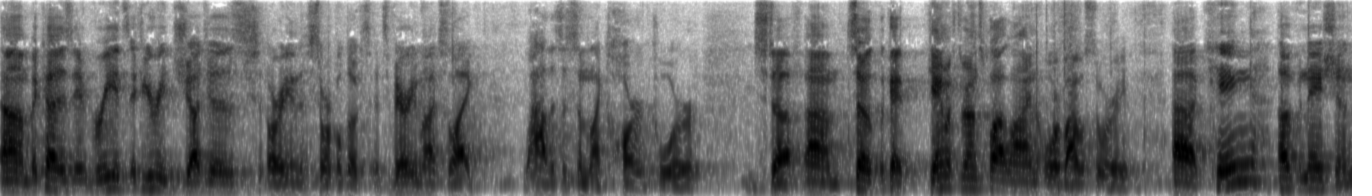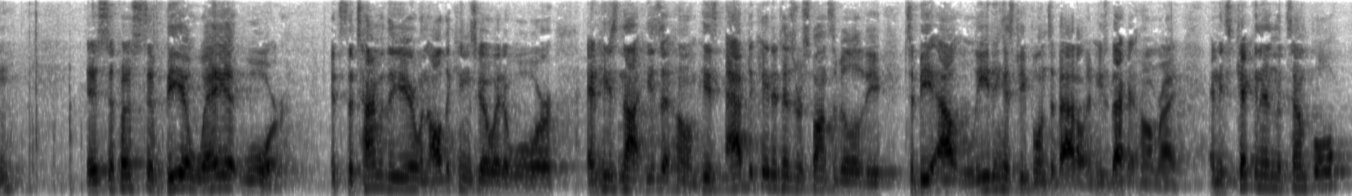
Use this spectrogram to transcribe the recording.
um, because it reads, if you read Judges or any of the historical books, it's very much like, wow, this is some like hardcore stuff. Um, so, okay, Game of Thrones plotline or Bible story. Uh, King of nation is supposed to be away at war. It's the time of the year when all the kings go away to war, and he's not. He's at home. He's abdicated his responsibility to be out leading his people into battle, and he's back at home, right? And he's kicking in the temple,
